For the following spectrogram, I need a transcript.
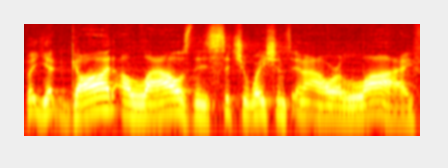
But yet God allows these situations in our life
